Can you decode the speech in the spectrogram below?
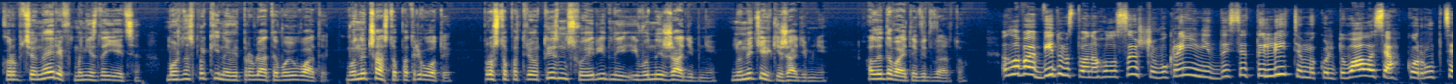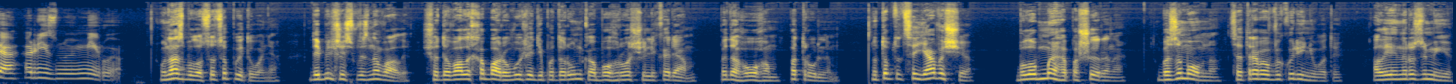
Корупціонерів, мені здається, можна спокійно відправляти воювати. Вони часто патріоти. Просто патріотизм своєрідний і вони жадібні. Ну не тільки жадібні. Але давайте відверто. Глава відомства наголосив, що в Україні десятиліттями культувалася корупція різною мірою. У нас було соцопитування, де більшість визнавали, що давали хабар у вигляді подарунка або гроші лікарям, педагогам, патрульним. Ну тобто це явище було б мега поширене. Безумовно, це треба викорінювати. Але я не розумію,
